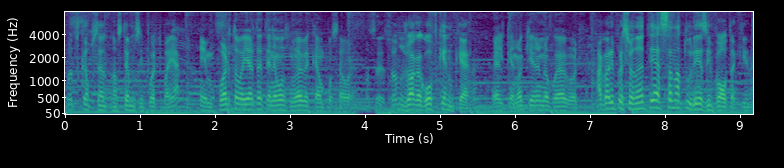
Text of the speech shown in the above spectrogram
Quantos campos nós temos em Porto Vallarta? En Puerto Vallarta tenemos nueve campos ahora. Ou seja, só não joga golfe quem não quer, né? El que no quiere no juega golf. Agora, impressionante é essa natureza em volta aqui, né?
